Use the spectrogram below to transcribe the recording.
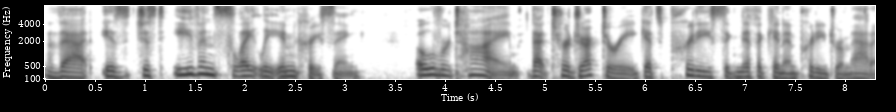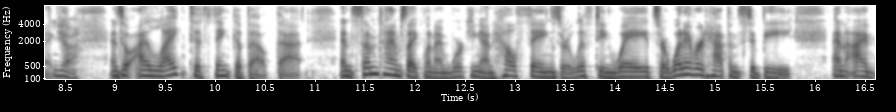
that is just even slightly increasing over time, that trajectory gets pretty significant and pretty dramatic. Yeah. And so I like to think about that. And sometimes, like when I'm working on health things or lifting weights or whatever it happens to be, and I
